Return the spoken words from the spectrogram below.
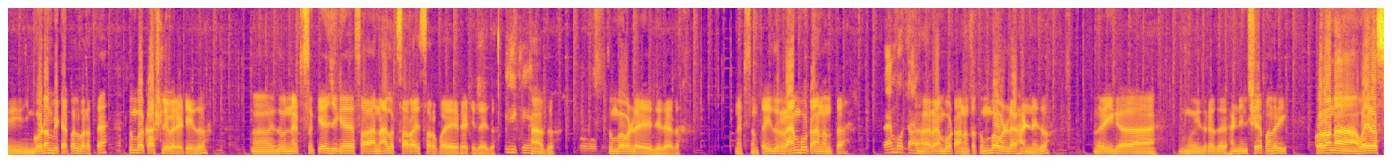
ಈ ಗೋಡಂಬಿ ಟೈಪಲ್ಲಿ ಬರುತ್ತೆ. ತುಂಬಾ ಕಾಸ್ಟ್ಲಿ ವೆರೈಟಿ ಇದು. ಇದು ನಟ್ಸ್ ಕೆ ಜಿಗೆ ಸಾ ನಾಲ್ಕು ಸಾವಿರ ಐದು ಸಾವಿರ ರೂಪಾಯಿ ರೇಟ್ ಇದೆ ಇದು. ಹೌದು ತುಂಬಾ ಒಳ್ಳೆ ಇದಿದೆ ಅದು. ನಟ್ಸ್ ಅಂತ. ಇದು ರ್ಯಾಂಬೂಟಾನ್ ಅಂತ. ರ್ಯಾಂಬೋಟಾನ್ ಅಂತ. ತುಂಬಾ ಒಳ್ಳೆ ಹಣ್ಣು ಇದು. ಅಂದ್ರೆ ಈಗ ಇದರದ್ದು ಹಣ್ಣಿನ ಶೇಪ್ ಅಂದ್ರೆ ಈ ಕೊರೋನಾ ವೈರಸ್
